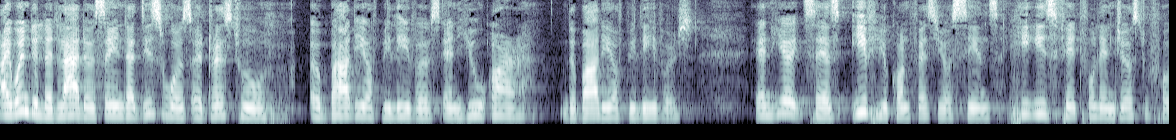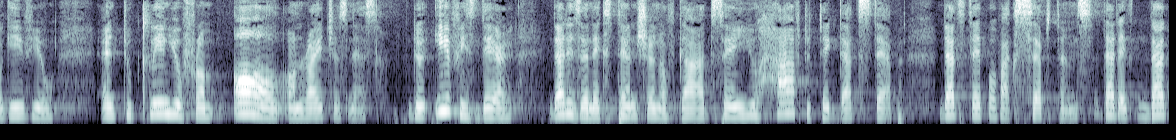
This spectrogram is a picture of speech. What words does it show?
I went to the latter saying that this was addressed to a body of believers, and you are the body of believers. And here it says, if you confess your sins, he is faithful and just to forgive you and to clean you from all unrighteousness. The if is there. That is an extension of God saying you have to take that step, that step of acceptance, that, that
